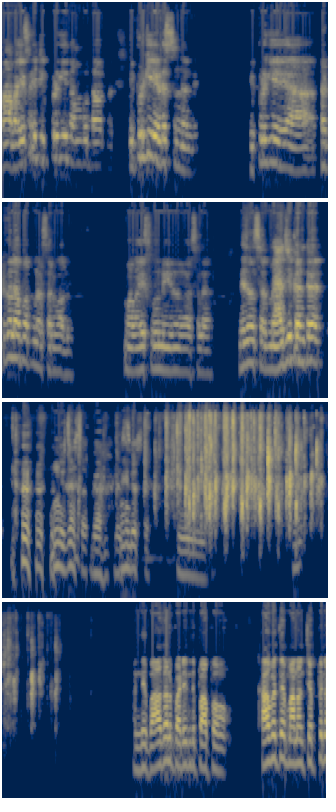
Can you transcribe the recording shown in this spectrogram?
మా వైఫ్ అయితే ఇప్పటికీ నమ్ముద్దు ఇప్పటికీ ఏడుస్తుందండి. ఇప్పటికీ తట్టుకోలేకపోతున్నారు సార్ వాళ్ళు. మా వైఫ్ నేను అసలు నిజం సార్ మ్యాజిక్ అంటే నిజం సార్. నిజం సార్. అన్ని బాధలు పడింది పాపం. కాకపోతే మనం చెప్పిన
